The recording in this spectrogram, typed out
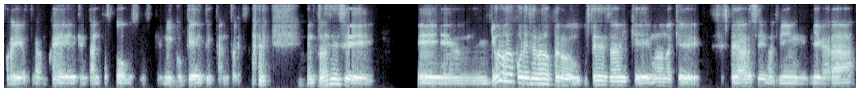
por ahí otra mujer, que tantas cosas, que muy coqueto y tanto eso. Entonces, eh, eh, yo lo veo por ese lado, pero ustedes saben que uno no hay que desesperarse, más bien llegará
